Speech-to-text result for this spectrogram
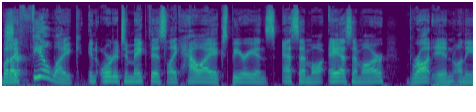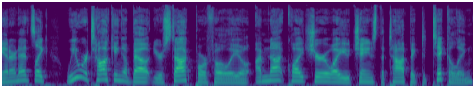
But I feel like in order to make this like how I experience SMR ASMR brought in on the internet, it's like we were talking about your stock portfolio. I'm not quite sure why you changed the topic to tickling.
